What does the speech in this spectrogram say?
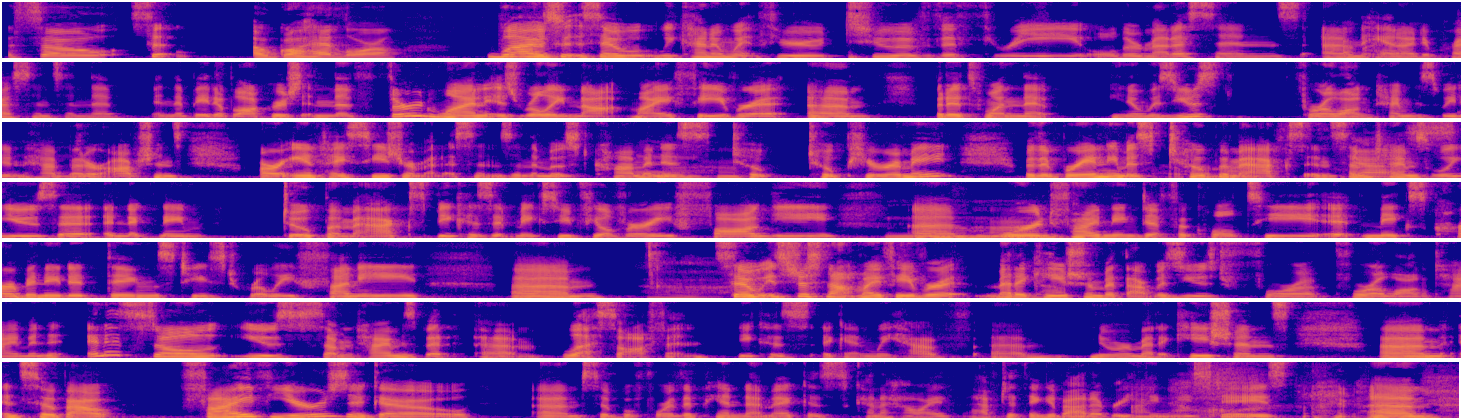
So, so, oh, go ahead, Laurel. Well, was, so we kind of went through two of the three older medicines, um, okay. the antidepressants and the and the beta blockers, and the third one is really not my favorite, um, but it's one that you know was used for a long time because we didn't have better mm-hmm. options. Are anti seizure medicines, and the most common mm-hmm. is to- topiramate, or the brand name is Topamax, and sometimes yes. we'll use a, a nickname Dopamax because it makes you feel very foggy, um, mm-hmm. word finding difficulty. It makes carbonated things taste really funny. Um, so it's just not my favorite medication, but that was used for a, for a long time, and and it's still used sometimes, but um, less often because again we have um, newer medications, um, and so about five years ago. Um, so before the pandemic is kind of how I have to think about everything these days. Um,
